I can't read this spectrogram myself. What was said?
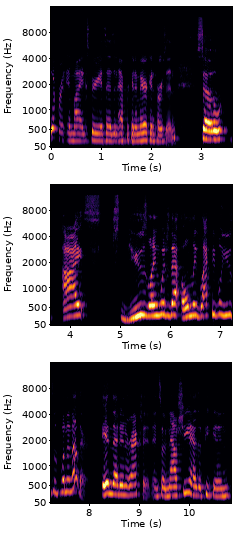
different in my experience as an african american person. So i use language that only black people use with one another in that interaction. And so now she has a peek in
